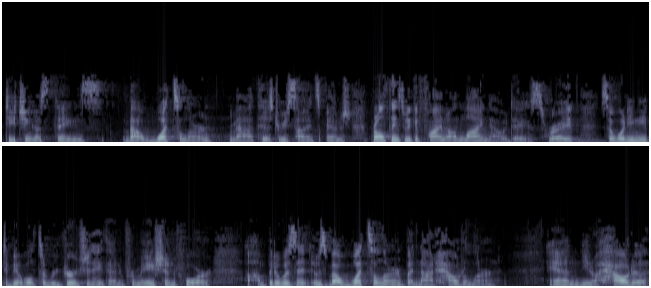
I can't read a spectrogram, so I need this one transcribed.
teaching us things about what to learn, math, history, science, Spanish, but all things we could find online nowadays, right? Mm-hmm. So what do you need to be able to regurgitate that information for? Um, but it wasn't, it was about what to learn, but not how to learn and you know how to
